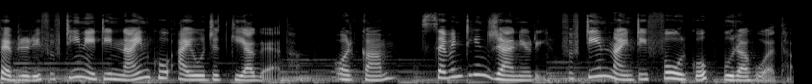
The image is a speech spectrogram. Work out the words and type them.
फरवरी 1589 को आयोजित किया गया था और काम 17 जनवरी 1594 को पूरा हुआ था।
